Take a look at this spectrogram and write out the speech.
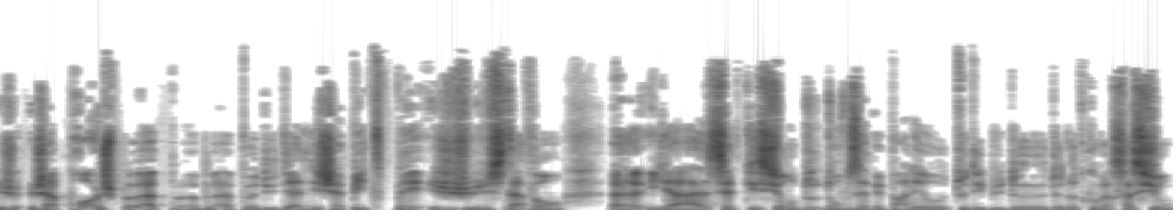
J'approche peu à peu, peu à peu du dernier chapitre, mais juste avant, il y a cette question dont vous avez parlé au tout début de, notre conversation.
